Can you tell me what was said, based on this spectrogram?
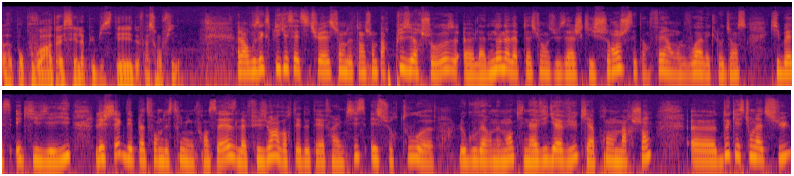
euh, pour pouvoir adresser la publicité de façon fine. Alors vous expliquez cette situation de tension par plusieurs choses. Euh, la non-adaptation aux usages qui changent, c'est un fait, hein, on le voit avec l'audience qui baisse et qui vieillit. L'échec des plateformes de streaming françaises, la fusion avortée de TF1 M6 et surtout euh, le gouvernement qui navigue à vue, qui apprend en marchant. Euh, deux questions là-dessus.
